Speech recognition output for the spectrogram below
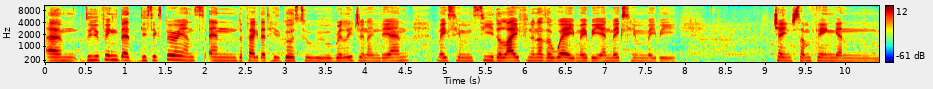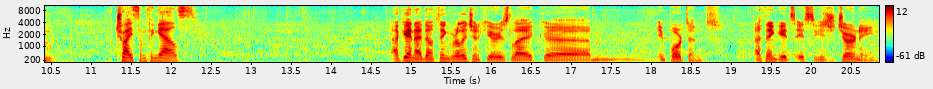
Um, do you think that this experience and the fact that he goes to religion in the end makes him see the life in another way, maybe, and makes him maybe change something and try something else? Again, I don't think religion here is like uh, important. I think it's it's his journey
